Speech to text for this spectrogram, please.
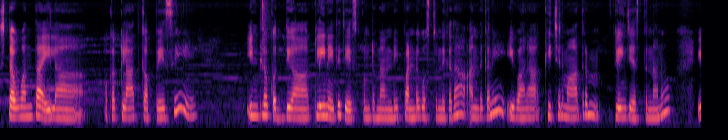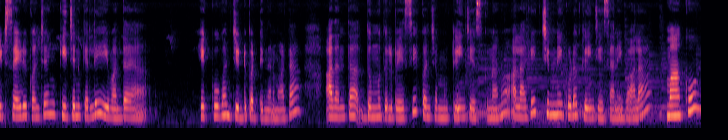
స్టవ్ అంతా ఇలా ఒక క్లాత్ కప్పేసి ఇంట్లో కొద్దిగా క్లీన్ అయితే చేసుకుంటున్నానండి. పండగ వస్తుంది కదా అందుకని ఇవాళ కిచెన్ మాత్రం క్లీన్ చేస్తున్నాను. ఇటు సైడ్ కొంచెం కిచెన్కి వెళ్ళి ఈ మధ్య ఎక్కువగా జిడ్డు పట్టిందనమాట. అదంతా దుమ్ము తులిపేసి కొంచెం క్లీన్ చేసుకున్నాను. అలాగే చిమ్నీ కూడా క్లీన్ చేశాను ఇవాళ. మాకు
